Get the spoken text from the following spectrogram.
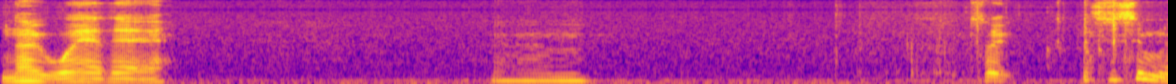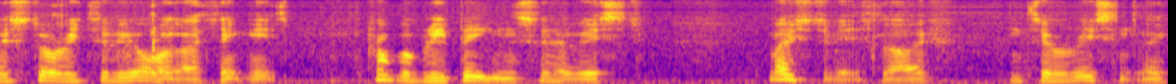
no wear there. Um, so it's a similar story to the oil I think, it's probably been serviced most of its life until recently.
